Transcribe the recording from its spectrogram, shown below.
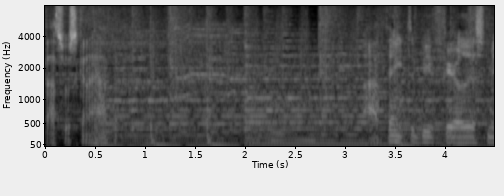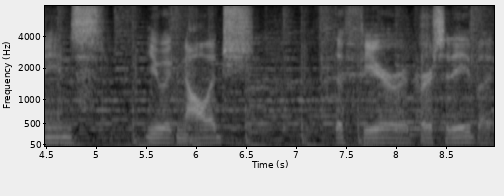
that's what's going to happen. I think to be fearless means you acknowledge the fear or adversity, but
